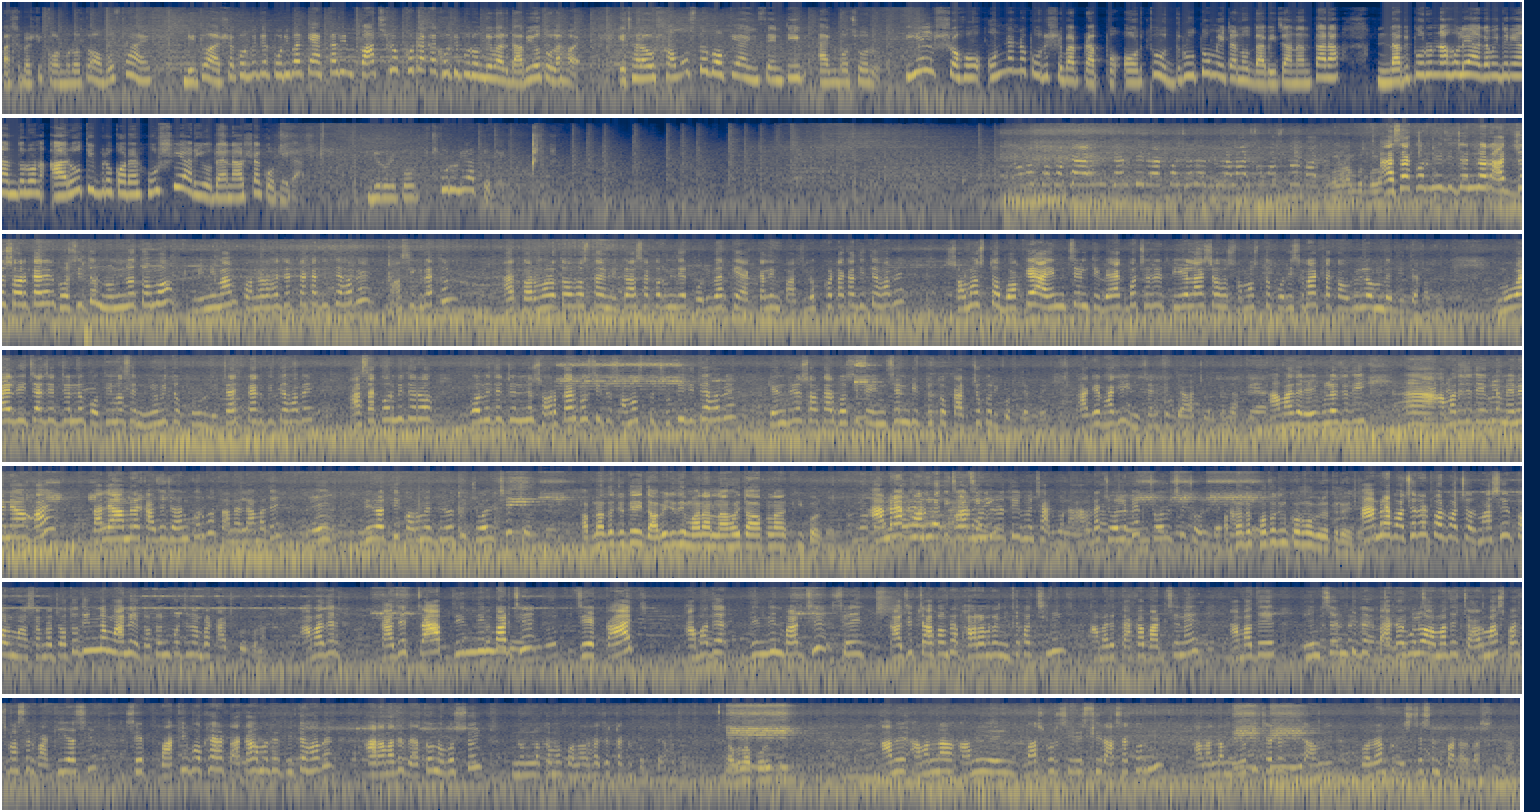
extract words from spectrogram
পাশাপাশি কর্মরত অবস্থায় মৃত আশাকর্মীদের পরিবারকে এককালীন পাঁচ লক্ষ টাকা ক্ষতিপূরণ দেওয়ার দাবিও তোলা হয়। এছাড়াও সমস্ত বকেয়া ইনসেন্টিভ, এক বছর পিএল সহ অন্যান্য পরিষেবার প্রাপ্য অর্থ দ্রুত মেটানোর দাবি জানান তারা। দাবি পূরণ না হলে আগামী দিনে আন্দোলন আরও তীব্র করার হুঁশিয়ারিও দেন আশাকর্মীরা ব্যুরো রিপোর্ট পুরুলিয়া টুডে। আশা কর্মীদের জন্য রাজ্য সরকারের ঘোষিত ন্যূনতম মিনিমাম পনেরো হাজার টাকা দিতে হবে মাসিক বেতন। আর কর্মরত অবস্থায় মৃত আশা কর্মীদের পরিবারকে এককালীন পাঁচ লক্ষ টাকা দিতে হবে। সমস্ত বকেয়া ইনসেন্টিভ, এক বছরের পিএলআই সহ সমস্ত পরিষেবার টাকা অবিলম্বে দিতে হবে। মোবাইল রিচার্জের জন্য প্রতি মাসে নিয়মিত ফুল রিচার্জ প্যাক দিতে হবে। আশা কর্মীদেরও কর্মীদের জন্য সরকার ঘোষিত সমস্ত ছুটি দিতে হবে। কেন্দ্রীয় সরকার ঘোষিত ইনসেন্টিভ দ্রুত কার্যকরী করতে হবে। ভাগে ভাগে ইনসেন্টিভ দেওয়া চলবে না। আমাদের এইগুলো যদি আমাদের যদি এগুলো মেনে নেওয়া হয় তাহলে আমরা কাজে জয়েন করব তা নাহলে আমাদের এই বিরতি কর্মবিরতি চলছে চলবে। আপনাদের যদি এই দাবি যদি মানা না হয় তা আপনারা কি করবেন? আমরা কর্ম কর্মবিরতি ছাড়বো না। আমরা চলবে চলছে চলবে। আপনাদের কতদিন কর্মবিরতি রয়েছে? আমরা বছরের পর বছর মাসের পর মাস আমরা যতদিন না মানে ততদিন পর্যন্ত আমরা কাজ করব না। আমাদের কাজের চাপ দিন দিন বাড়ছে। যে কাজ আমাদের দিন দিন বাড়ছে সেই কাজের চাপ আমরা ভার আমরা নিতে পারছি না। আমাদের টাকা বাড়ছে না আমাদের ইনসেন্টিভের টাকাগুলো আমাদের চার মাস পাঁচ মাসের বাকি আছে। সে বাকি বকেয়া টাকা আমাদের দিতে হবে। আর আমাদের বেতন অবশ্যই ন্যূনতম পনেরো হাজার টাকা করতে হবে। আপনার আমি আমার নাম আমি এই বাসকর সিএসসির আশাকর্মী। আমার নাম মিনতি চ্যাটার্জি। আমি বলরামপুর স্টেশন পাড়ার বাসিন্দা।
